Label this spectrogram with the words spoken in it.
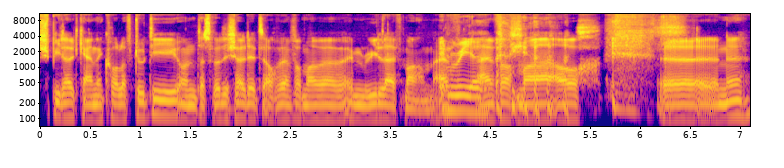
spiele halt gerne Call of Duty und das würde ich halt jetzt auch einfach mal im Real Life machen. In Real. Einfach mal auch äh, ne,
